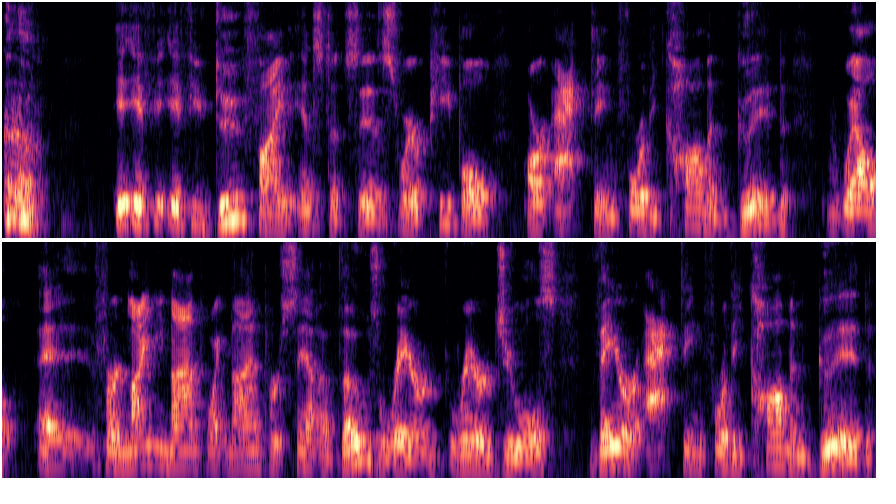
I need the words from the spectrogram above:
if, if you do find instances where people are acting for the common good, well, uh, for 99.9% of those rare, rare jewels, they are acting for the common good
